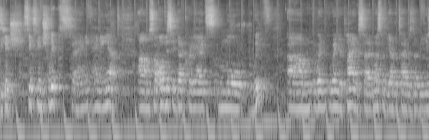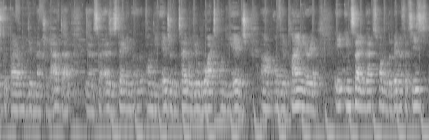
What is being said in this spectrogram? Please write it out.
these big inch. six inch lips hanging, hanging out. Um, so obviously that creates more width. Um, when, when you're playing, so most of the other tables that we used to play on didn't actually have that. You know, so as you're standing on the edge of the table, you're right on the edge um, of your playing area. In, in saying that's one of the benefits is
